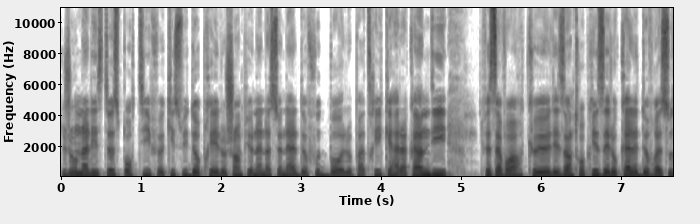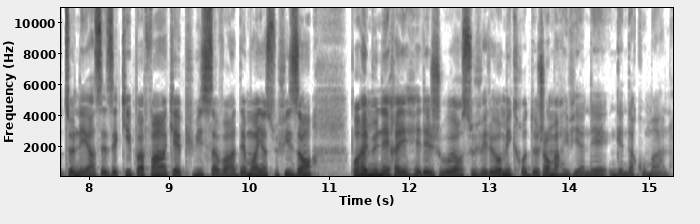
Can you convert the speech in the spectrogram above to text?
du journaliste sportif qui suit de près le championnat national de football, Patrick Harakandi fait savoir que les entreprises locales devraient soutenir ces équipes afin qu'elles puissent avoir des moyens suffisants pour rémunérer les joueurs. Suivez-le au micro de Jean-Marie Vianney Ngendakumana.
